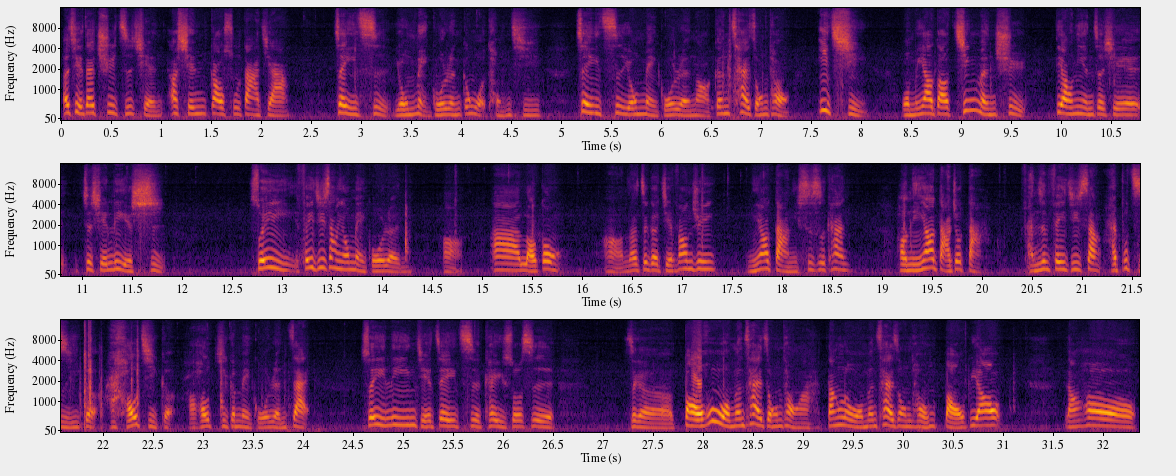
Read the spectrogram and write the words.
而且在去之前要先告诉大家，这一次有美国人跟我同机，这一次有美国人哦，跟蔡总统一起，我们要到金门去悼念这些这些烈士，所以飞机上有美国人啊啊，老共啊，那这个解放军。你要打，你试试看。好，你要打就打，反正飞机上还不止一个，还好几个，好好几个美国人在。所以丽英杰这一次可以说是这个保护我们蔡总统啊，当了我们蔡总统保镖。然后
